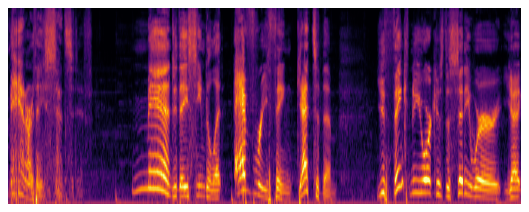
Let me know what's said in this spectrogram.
man, are they sensitive. Man, do they seem to let everything get to them. You think New York is the city where you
